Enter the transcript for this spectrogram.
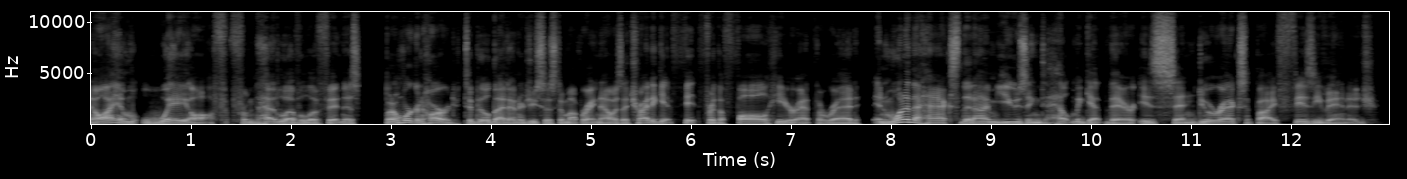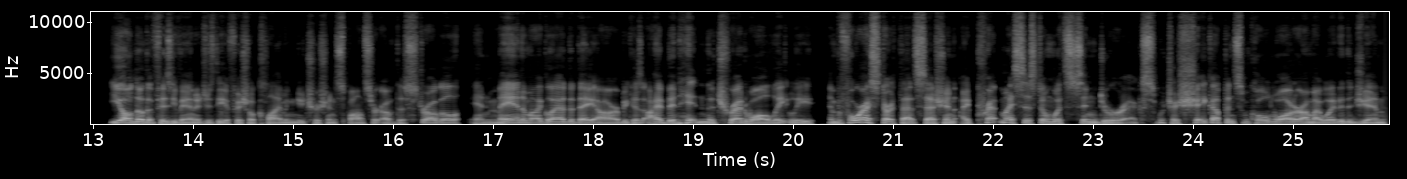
Now, I am way off from that level of fitness, but I'm working hard to build that energy system up right now as I try to get fit for the fall here at the Red. And one of the hacks that I'm using to help me get there is Sendurex by Physivantage. You all know that Physivantage is the official climbing nutrition sponsor of the struggle, and man, am I glad that they are because I've been hitting the tread wall lately. And before I start that session, I prep my system with Sendurex, which I shake up in some cold water on my way to the gym,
